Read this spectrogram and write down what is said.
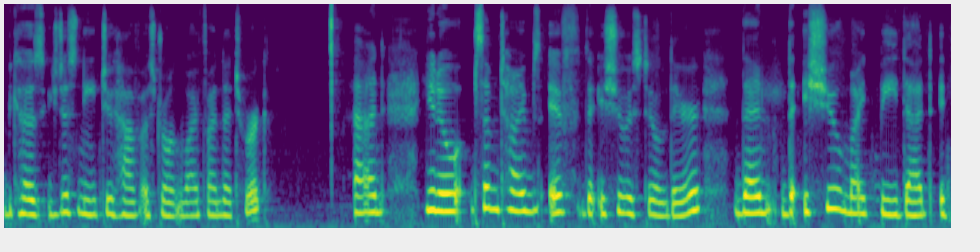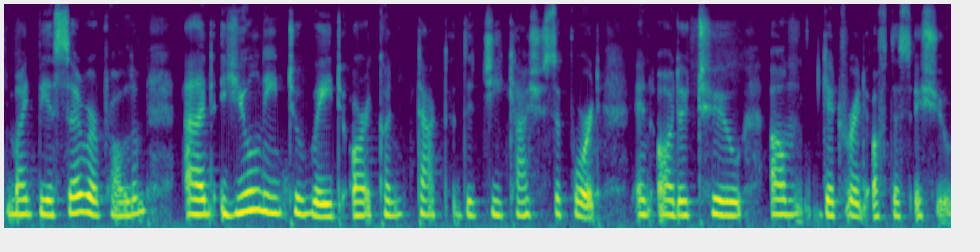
because you just need to have a strong wi-fi network and you know sometimes if the issue is still there then the issue might be that it might be a server problem and you'll need to wait or contact the gcash support in order to um, get rid of this issue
